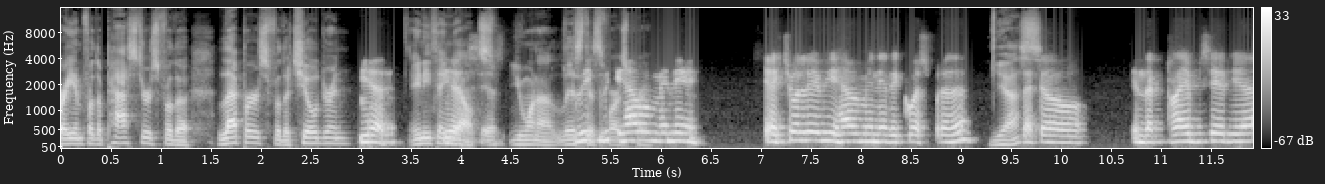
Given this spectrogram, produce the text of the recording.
praying for the pastors, for the lepers, for the children. yes Anything else you want to list we, as far we as have prayer? many actually we have many requests brother Yes. that uh, in the tribes area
